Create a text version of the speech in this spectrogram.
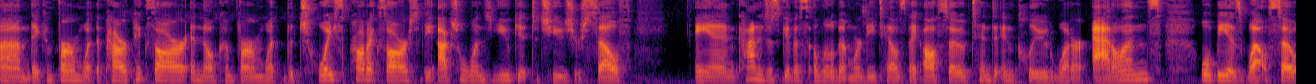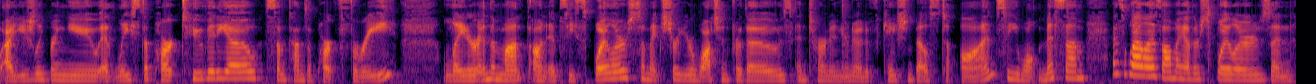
um, they confirm what the power picks are and they'll confirm what the choice products are. So the actual ones you get to choose yourself and kind of just give us a little bit more details. They also tend to include what our add-ons will be as well. So I usually bring you at least a part two video, sometimes a part three later in the month on Ipsy spoilers. So make sure you're watching for those and turning your notification bells to on so you won't miss them, as well as all my other spoilers and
